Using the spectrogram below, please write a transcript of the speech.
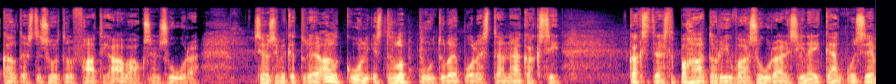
kaltaista suuratul Fatiha-avauksen suura. Se on se, mikä tulee alkuun, ja sitten loppuun tulee puolestaan nämä kaksi, kaksi tällaista pahaa torjuvaa suuraa, niin siinä ikään kuin se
